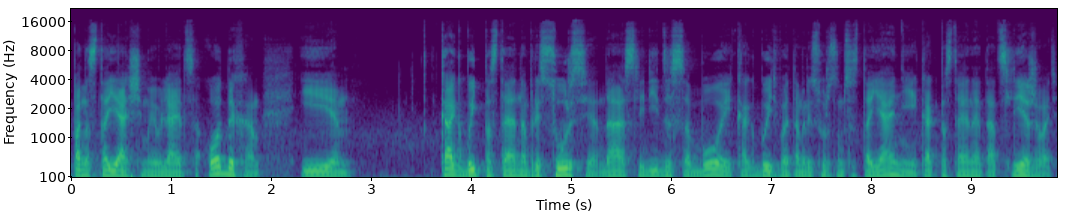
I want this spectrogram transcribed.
по-настоящему является отдыхом, и как быть постоянно в ресурсе, да, следить за собой, как быть в этом ресурсном состоянии, как постоянно это отслеживать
